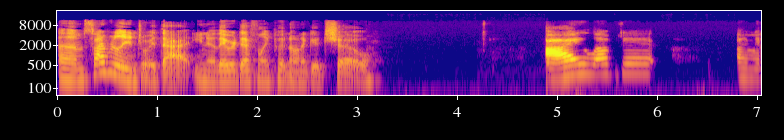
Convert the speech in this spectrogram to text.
Um, so I really enjoyed that. You know, they were definitely putting on a good show. I loved it. I mean,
